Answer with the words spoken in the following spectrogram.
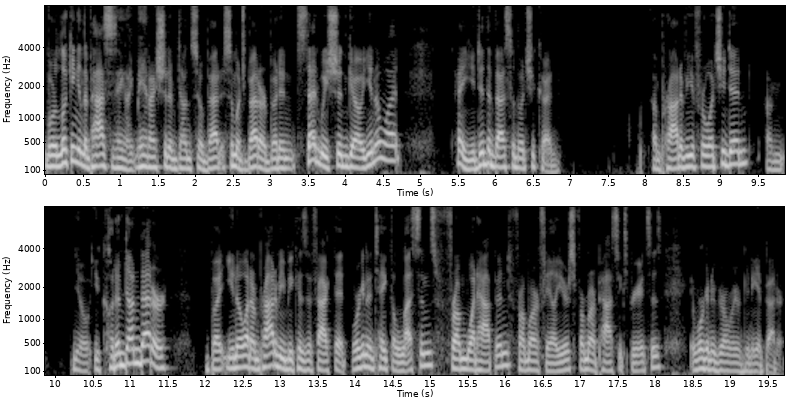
we're looking in the past and saying like, man, I should have done so better, so much better. But instead, we should go, you know what? Hey, you did the best with what you could. I'm proud of you for what you did. I'm, you know, you could have done better, but you know what? I'm proud of you because of the fact that we're going to take the lessons from what happened, from our failures, from our past experiences, and we're going to grow and we're going to get better.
